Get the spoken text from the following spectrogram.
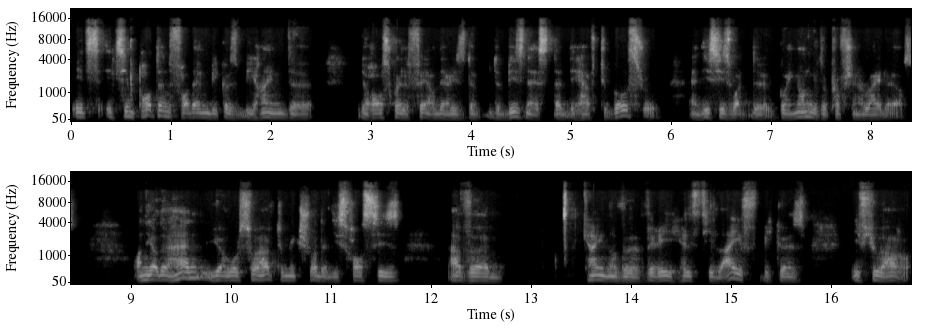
it's it's important for them because behind the the horse welfare there is the, the business that they have to go through, and this is what the going on with the professional riders. On the other hand, you also have to make sure that these horses have a kind of a very healthy life because if you are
